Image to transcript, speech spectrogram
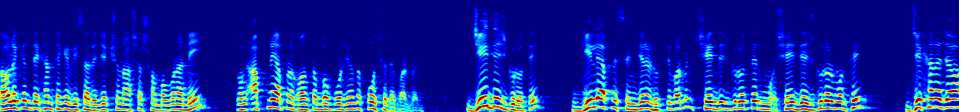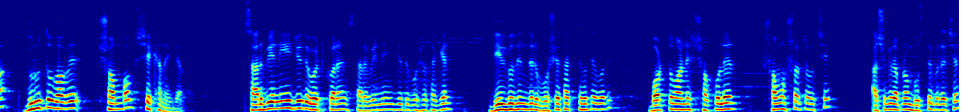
তাহলে কিন্তু এখান থেকে ভিসা রিজেকশন আসার সম্ভাবনা নেই এবং আপনি আপনার গন্তব্য পর্যন্ত পৌঁছতে পারবেন। যেই দেশগুলোতে গেলে আপনি সেনজেনে ঢুকতে পারবেন। সেই দেশগুলোতে, সেই দেশগুলোর মধ্যে যেখানে যাওয়া দ্রুতভাবে সম্ভব, সেখানে যান সার্বিয়া নিয়ে যদি ওয়েট করেন, সার্বিয়া নিয়ে যদি বসে থাকেন, দীর্ঘদিন ধরে বসে থাকতে হতে পারে। বর্তমানে সকলের সমস্যা চলছে। আশা করি আপনারা বুঝতে পেরেছেন।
